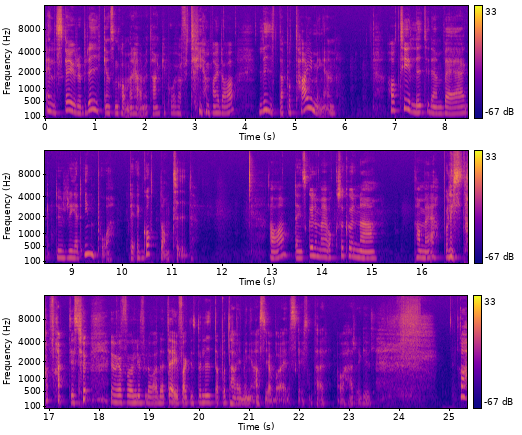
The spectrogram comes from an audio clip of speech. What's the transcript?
älskar ju rubriken som kommer här med tanke på vad vi har för tema idag. Lita på tajmingen. Ha tillit till den väg du red in på. Det är gott om tid. Ja, den skulle man ju också kunna ha med på listan faktiskt. Hur jag följer flödet. Det är ju faktiskt att lita på tajmingen. Alltså jag bara älskar ju sånt här. Åh herregud. Oh,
